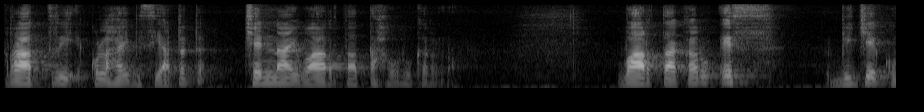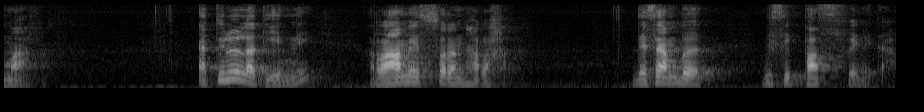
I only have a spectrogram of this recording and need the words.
රාත්‍රී එකොළහයි විසි අටට චෙන්නයි වාර්තා තහවුරු කරනවා. වාර්තාකරු එස් විජය කුමාර් ඇතුළලා තියෙන්නේ රාමේස්වරන් හරහා දෙසැම්බර් 25 වෙනිදා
